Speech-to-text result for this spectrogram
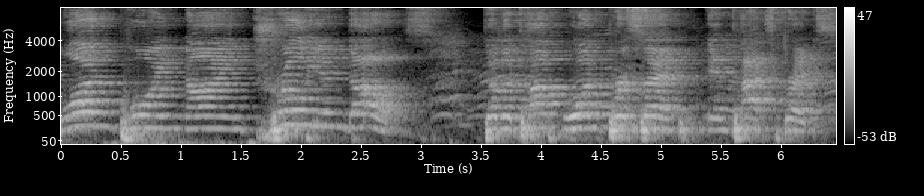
$1.9 trillion to the top 1% in tax breaks.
